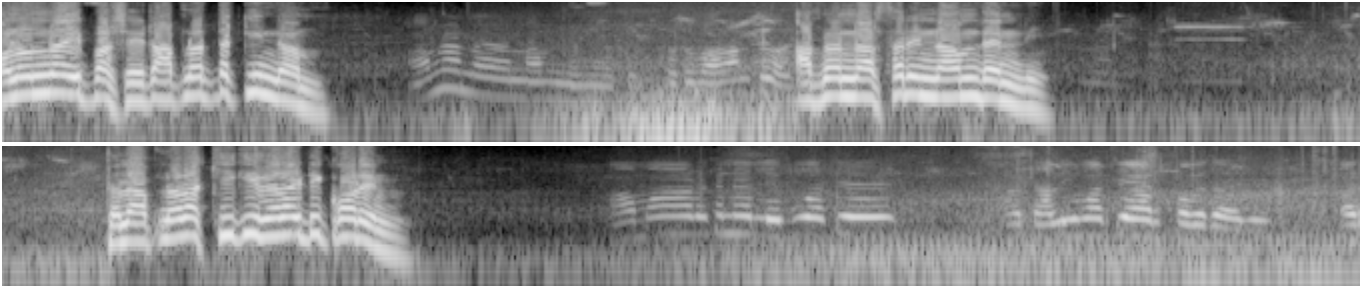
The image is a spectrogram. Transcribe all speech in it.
অনন্য এই পাশে এটা আপনারটা কি নাম? আপনার নার্সারির নাম দেননি। তাহলে আপনারা কি কি ভ্যারাইটি করেন? আমার এখানে লেবু আছে আর ডালিম আছে আর সবেদা আছে। আর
